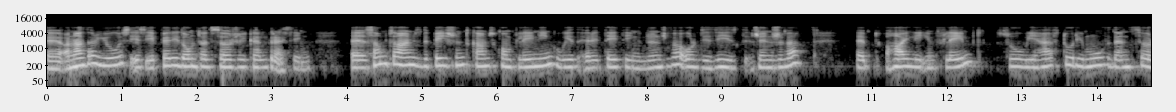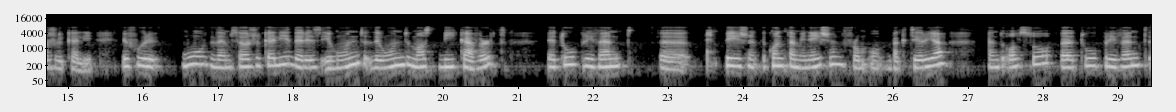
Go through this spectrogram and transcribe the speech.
Another use is a periodontal surgical dressing. Uh, sometimes the patient comes complaining with irritating gingiva or diseased gingiva, uh, highly inflamed, so we have to remove them surgically. If we remove them surgically, there is a wound. The wound must be covered uh, to prevent uh, patient contamination from bacteria and also uh, to prevent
